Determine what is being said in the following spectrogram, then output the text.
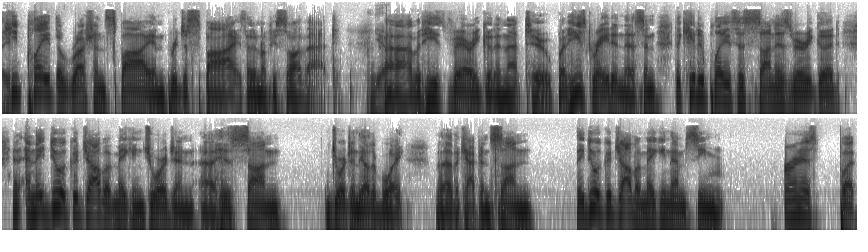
he played the Russian spy in Bridge of Spies. I don't know if you saw that. Yeah, uh, but he's very good in that too. But he's great in this, and the kid who plays his son is very good, and and they do a good job of making George and uh, his son, George and the other boy, the the captain's son. They do a good job of making them seem earnest but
